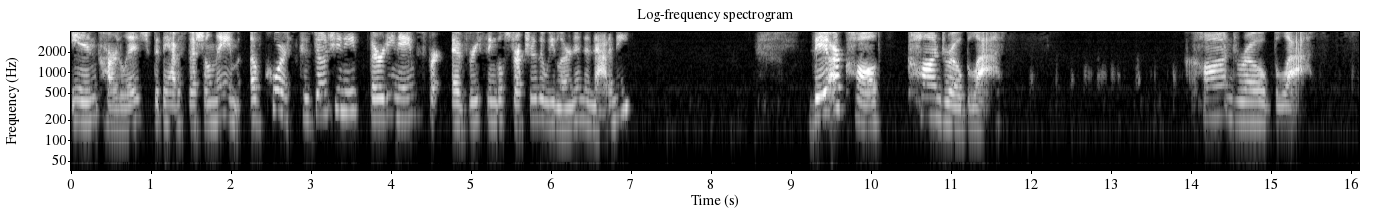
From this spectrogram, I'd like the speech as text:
in cartilage, but they have a special name, of course, because don't you need 30 names for every single structure that we learn in anatomy? They are called chondroblasts. Chondroblasts.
